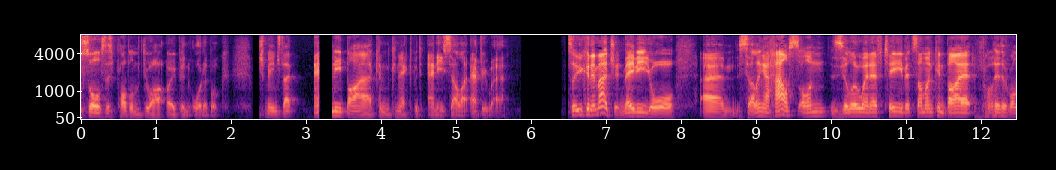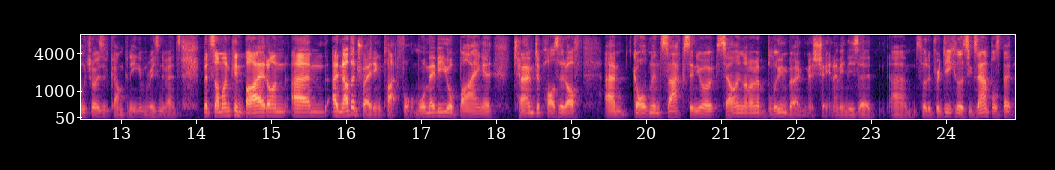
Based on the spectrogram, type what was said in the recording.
solves this problem through our open order book, which means that any buyer can connect with any seller everywhere. So you can imagine maybe you're um, selling a house on Zillow NFT, but someone can buy it. Probably the wrong choice of company given recent events, but someone can buy it on um, another trading platform, or maybe you're buying a term deposit off um, Goldman Sachs and you're selling it on a Bloomberg machine. I mean, these are um, sort of ridiculous examples, but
